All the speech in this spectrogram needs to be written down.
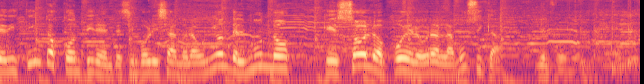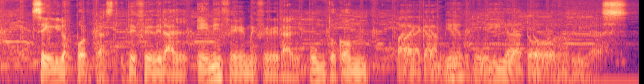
de distintos continentes, simbolizando la unión del mundo que solo puede lograr la música y el fútbol. Seguí los podcasts de Federal en fmfederal.com para cambiar tu día todos los días.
